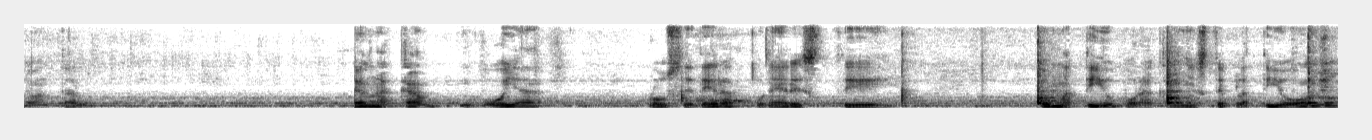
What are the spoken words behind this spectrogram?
levantarlo. Vean acá, voy a proceder a poner este tomatillo por acá en este platillo hondo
